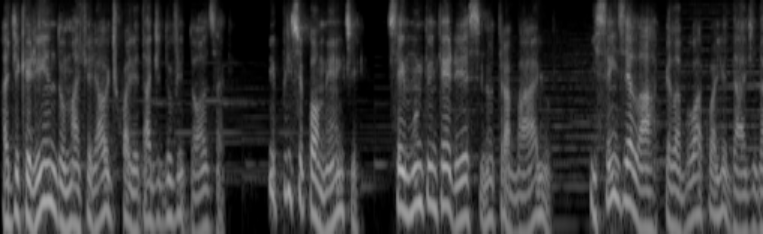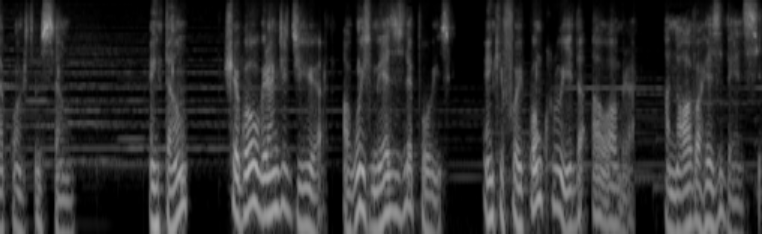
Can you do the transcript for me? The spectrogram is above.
adquirindo material de qualidade duvidosa e, principalmente, sem muito interesse no trabalho e sem zelar pela boa qualidade da construção. Então, chegou o grande dia, alguns meses depois, em que foi concluída a obra, a nova residência.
